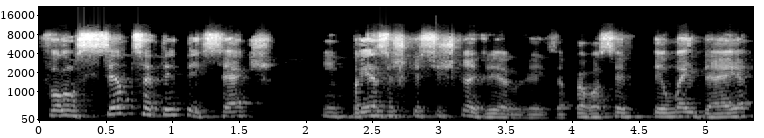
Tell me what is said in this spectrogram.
Foram 177 empresas que se inscreveram, Geisa, para você ter uma ideia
